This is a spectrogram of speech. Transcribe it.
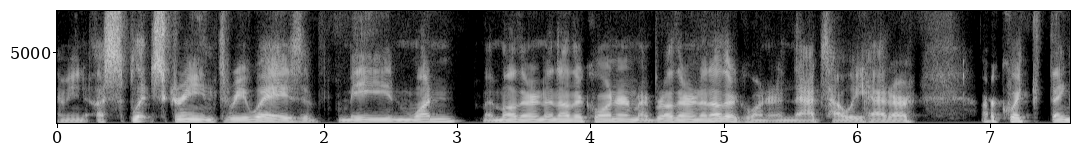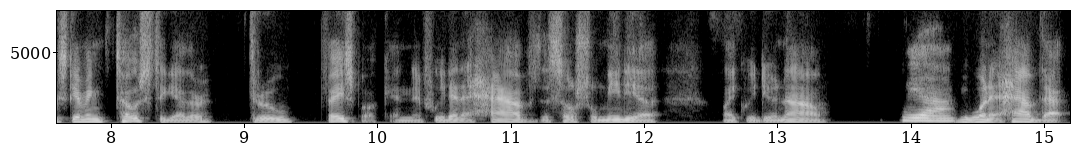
I mean, a split screen three ways of me in one, my mother in another corner, and my brother in another corner. And that's how we had our our quick Thanksgiving toast together through Facebook. And if we didn't have the social media like we do now, yeah, we wouldn't have that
